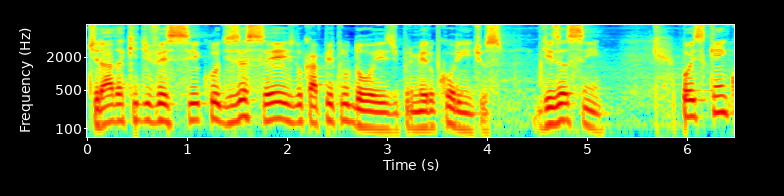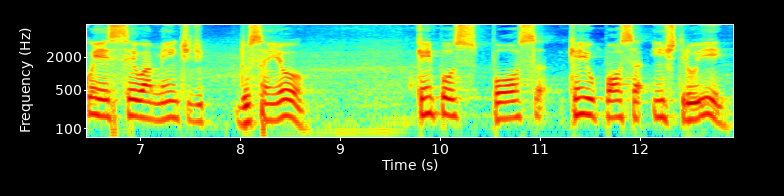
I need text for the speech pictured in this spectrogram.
Tirado aqui de versículo 16 do capítulo 2 de 1 Coríntios. Diz assim: Pois quem conheceu a mente de, do Senhor, quem, possa, quem o possa instruir?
